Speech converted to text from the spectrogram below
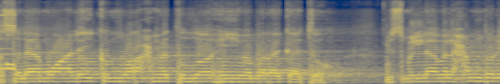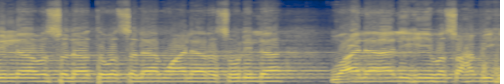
السلام عليكم ورحمة الله وبركاته بسم الله والحمد لله والصلاة والسلام على رسول الله وعلى آله وصحبه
